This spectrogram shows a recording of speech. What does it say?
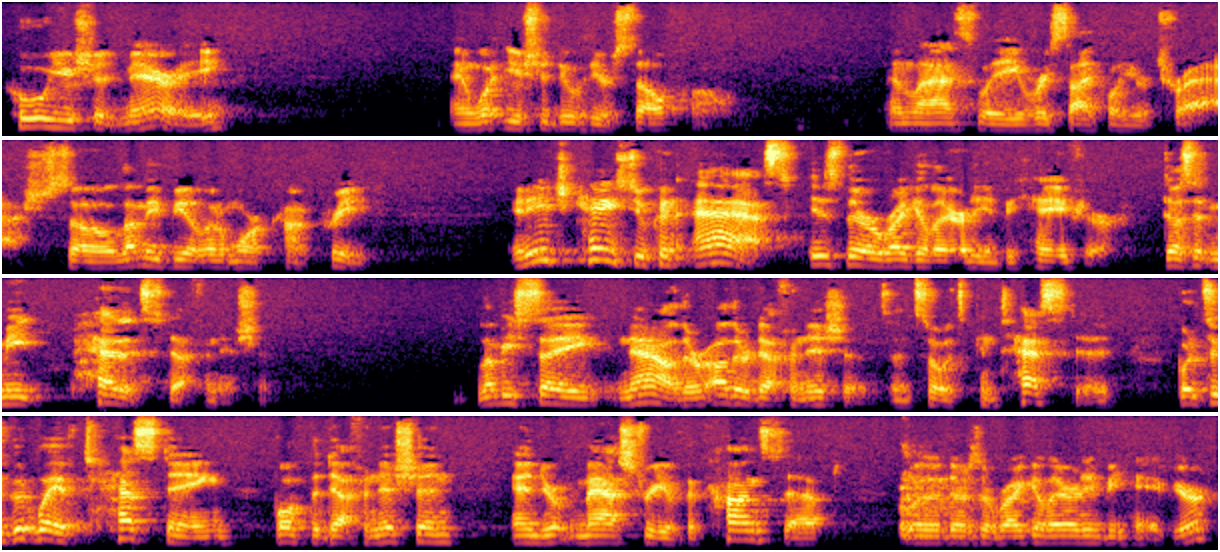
who you should marry, and what you should do with your cell phone. And lastly, recycle your trash. So let me be a little more concrete. In each case, you can ask Is there a regularity in behavior? Does it meet Pettit's definition? Let me say now there are other definitions, and so it's contested, but it's a good way of testing both the definition and your mastery of the concept whether there's a regularity in behavior.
